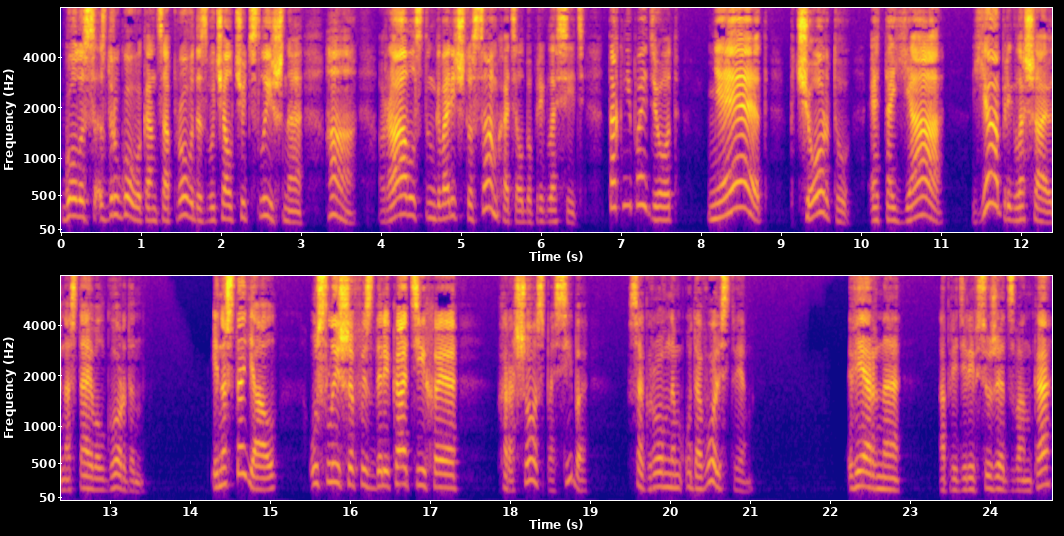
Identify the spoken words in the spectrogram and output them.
Голос с другого конца провода звучал чуть слышно. «А, Равлстон говорит, что сам хотел бы пригласить. Так не пойдет». «Нет, к черту! Это я! Я приглашаю!» — настаивал Гордон. И настоял, услышав издалека тихое «Хорошо, спасибо», с огромным удовольствием. Верно, определив сюжет звонка,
